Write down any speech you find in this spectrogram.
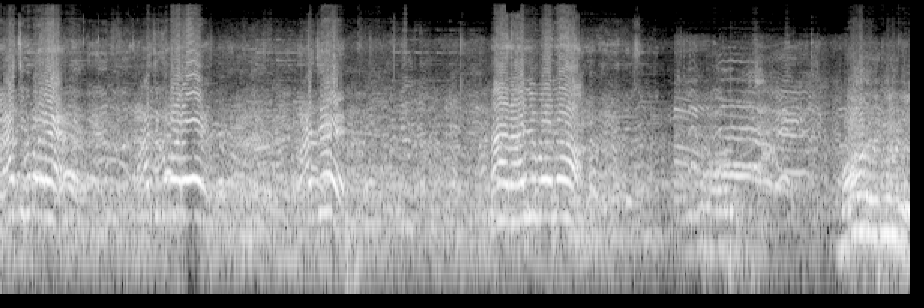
ராஜ்குமார் ராஜ்குமார் ராஜு நான் ராஜகுமார் மாடு இருக்குது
